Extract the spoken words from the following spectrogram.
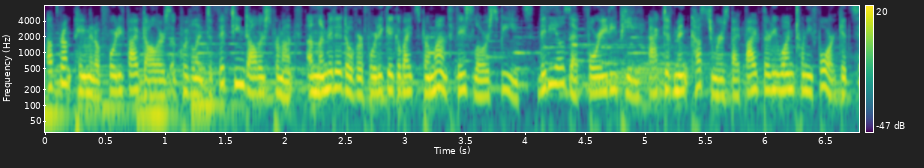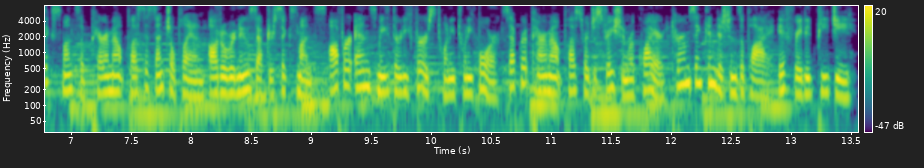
Upfront payment of $45 equivalent to $15 per month. Unlimited over 40 gigabytes per month. Face lower speeds. Videos at 480p. Active Mint customers by 531.24 get six months of Paramount Plus Essential Plan. Auto renews after six months. Offer ends May 31st, 2024. Separate Paramount Plus registration required. Terms and conditions apply if rated PG.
